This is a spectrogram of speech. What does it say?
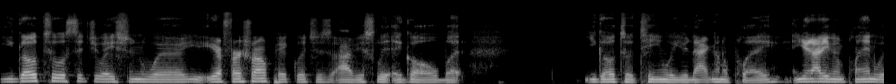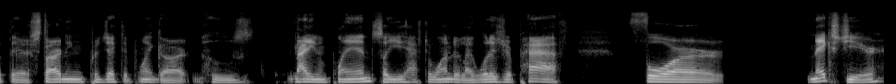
you go to a situation where you're a first round pick, which is obviously a goal, but you go to a team where you're not going to play and you're not even playing with their starting projected point guard who's not even playing. So you have to wonder, like, what is your path for next year.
